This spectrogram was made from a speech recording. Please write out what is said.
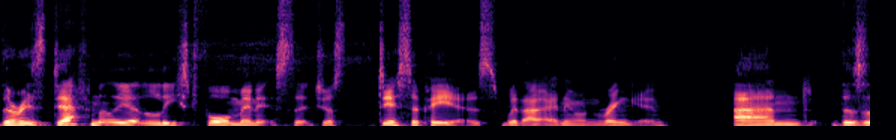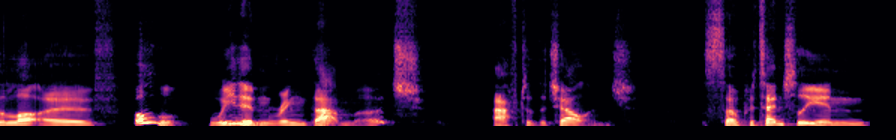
There is definitely at least four minutes that just disappears without anyone ringing. And there's a lot of, oh, we didn't ring that much after the challenge. So potentially in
